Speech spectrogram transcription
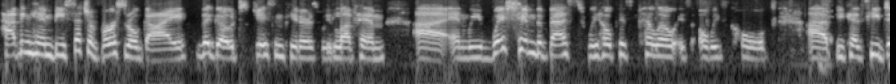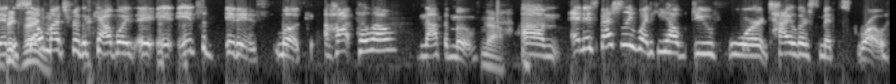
having him be such a versatile guy the goat jason peters. We love him uh, and we wish him the best. We hope his pillow is always cold uh, because he did so much for the cowboys. It, it, it's a, it is. Look a hot pillow not the move. No. Um, and especially what he helped do for Tyler Smith's growth.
